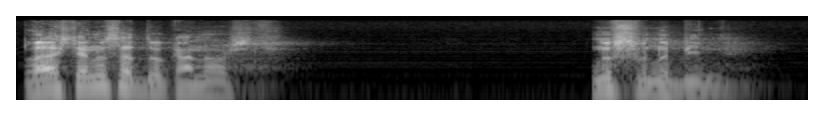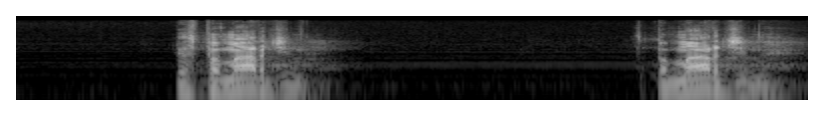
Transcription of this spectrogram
La ăștia nu se duc ca noștri. Nu sună bine. că pe margine. Pe margine.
